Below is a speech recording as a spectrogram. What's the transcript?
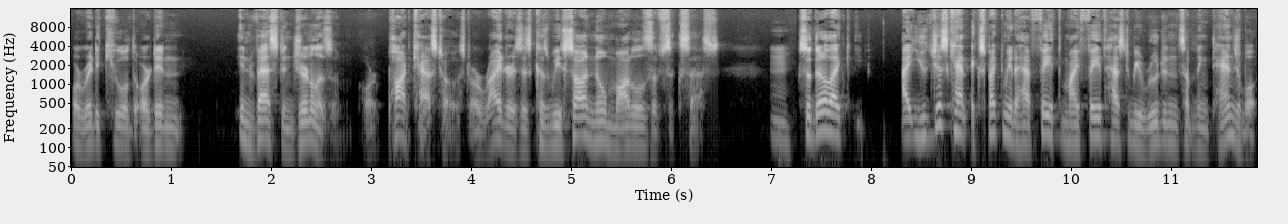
or ridiculed or didn't invest in journalism or podcast host or writers is because we saw no models of success. Mm. So they're like, you just can't expect me to have faith. My faith has to be rooted in something tangible.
